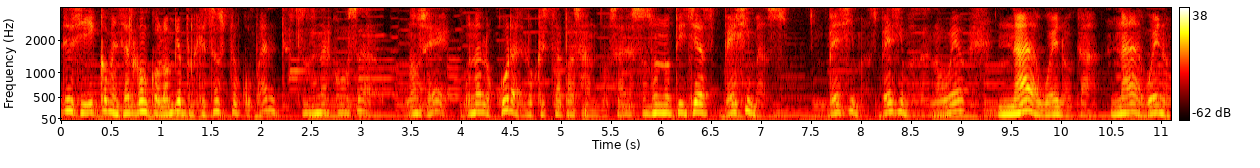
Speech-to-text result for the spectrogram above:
decidí comenzar con Colombia porque esto es preocupante, esto es una cosa no sé, una locura lo que está pasando. O sea, estas son noticias pésimas, pésimas, pésimas. no veo nada bueno acá, nada bueno.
